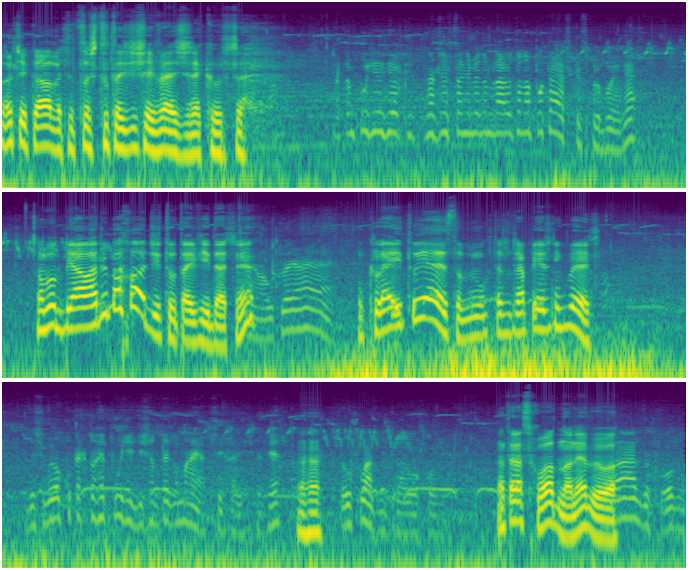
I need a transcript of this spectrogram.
No ciekawe, czy coś tutaj dzisiaj weźmie, kurczę. A później jak na drzewca nie będą brały, to na poteczkę spróbuję, nie? No bo biała ryba chodzi tutaj widać, nie? No ukleja, he. Klej tu jest, to by mógł też drapieżnik być. W zeszłym roku tak trochę później, 10 maja przyjechaliśmy, wiesz? Aha. To już ładnie prawo powiem. No teraz chłodno, nie było? Bardzo chłodno.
